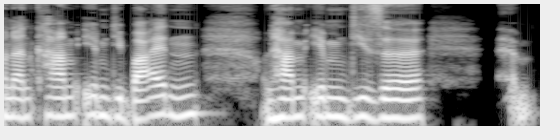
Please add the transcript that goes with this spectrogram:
Und dann kamen eben die beiden und haben eben diese ähm,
